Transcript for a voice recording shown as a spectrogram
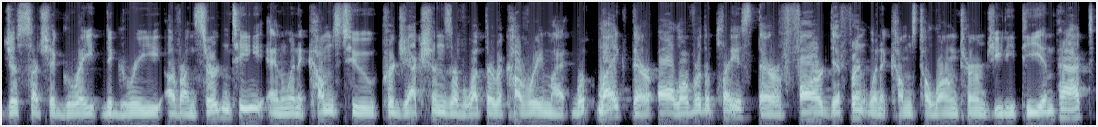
just such a great degree of uncertainty. And when it comes to projections of what the recovery might look like, they're all over the place. They're far different when it comes to long term GDP impact.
